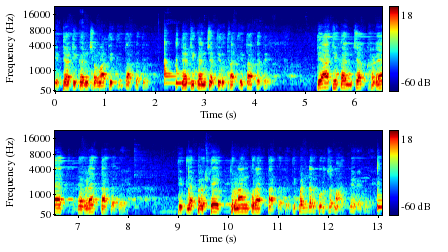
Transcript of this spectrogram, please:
ही त्या ठिकाणच्या मातीतली ताकद आहे. त्या ठिकाणच्या तीर्थातली ताकद आहे. त्या ठिकाणच्या खड्यात दगडात ताकद आहे. तिथल्या प्रत्येक तृणांकुरात ताकद आहे. ती पंढरपूरचं महात्म्य वेगळं आहे.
